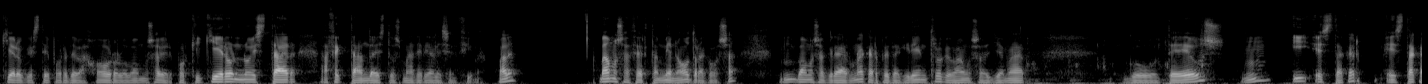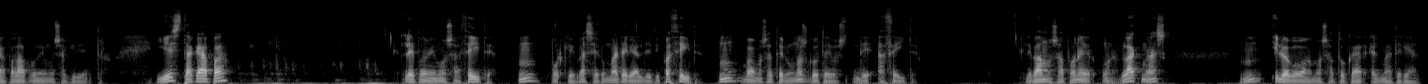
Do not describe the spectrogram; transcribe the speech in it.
quiero que esté por debajo, ahora lo vamos a ver, porque quiero no estar afectando a estos materiales encima, ¿vale? Vamos a hacer también otra cosa. Vamos a crear una carpeta aquí dentro que vamos a llamar goteos y esta, esta capa la ponemos aquí dentro. Y esta capa le ponemos aceite porque va a ser un material de tipo aceite. Vamos a tener unos goteos de aceite. Le vamos a poner una black mask y luego vamos a tocar el material.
